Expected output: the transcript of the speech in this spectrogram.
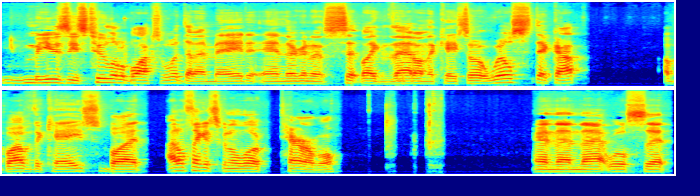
use these two little blocks of wood that I made, and they're gonna sit like that on the case. So it will stick up above the case, but I don't think it's gonna look terrible. And then that will sit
